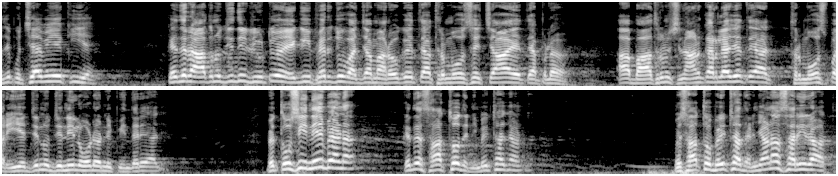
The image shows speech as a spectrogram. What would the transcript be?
ਅਸੀਂ ਪੁੱਛਿਆ ਵੀ ਇਹ ਕੀ ਹੈ? ਕਹਿੰਦੇ, ਰਾਤ ਨੂੰ ਜਿਹਦੀ ਡਿਊਟੀ ਹੋਏਗੀ, ਫਿਰ ਜੋ ਵਾਜਾ ਮਾਰੋਗੇ ਤੇ ਥਰਮੋਸ 'ਚ ਚਾਹ ਹੈ ਤੇ ਆਪਣਾ ਆ ਬਾਥਰੂਮ ਇਸ਼ਨਾਨ ਕਰ ਲਿਆ ਜੇ ਤੇ ਆ ਥਰਮੋਸ ਭਰੀ ਹੈ, ਜਿਹਨੂੰ ਜਿੰਨੀ ਲੋੜ ਹੈ ਉਨੀ ਪੀਂਦੇ ਰਿਹਾ ਜੇ। ਵੀ ਤੁਸੀਂ ਨਹੀਂ ਬਹਿਣਾ ਕਹਿੰਦੇ ਸਾਥੋਂ ਤੇ ਨਹੀਂ ਬੈਠਾ ਜਾਣਾ। ਵੀ ਸਾਥੋਂ ਬੈਠਾ ਤੇ ਨਹੀਂ ਜਾਣਾ ਸਾਰੀ ਰਾਤ।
